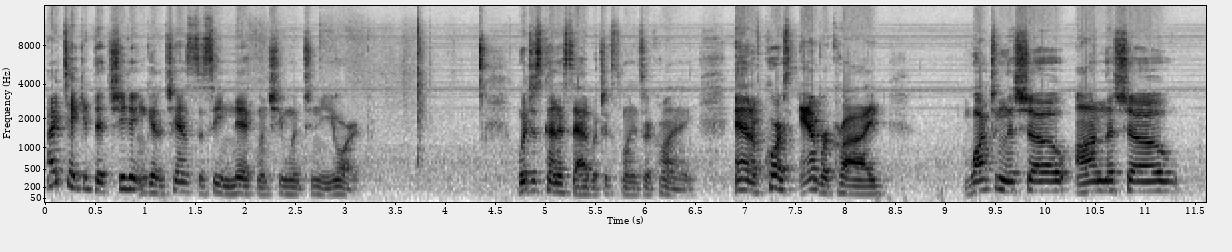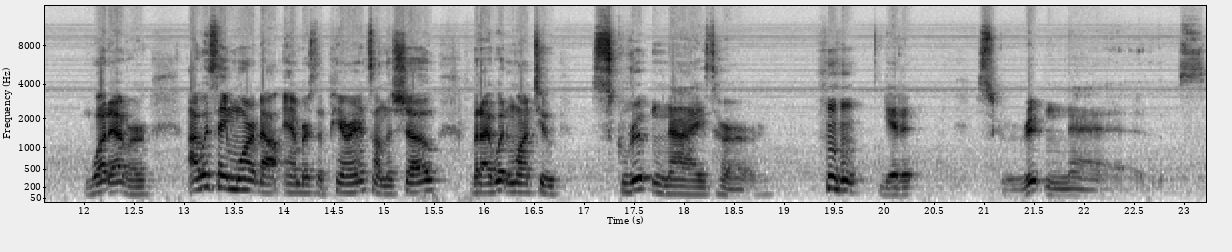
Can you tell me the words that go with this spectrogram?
I take it that she didn't get a chance to see Nick when she went to New York. Which is kind of sad, which explains her crying. And of course, Amber cried watching the show, on the show, whatever, I would say more about Amber's appearance on the show, but I wouldn't want to scrutinize her. Get it? Scrutinize.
